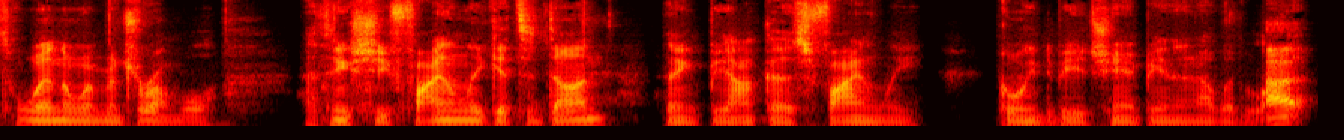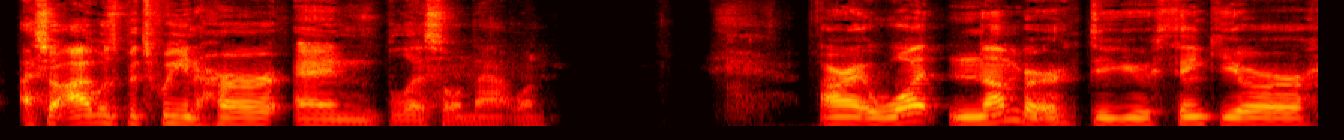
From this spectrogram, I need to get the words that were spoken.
to win the Women's Rumble. I think she finally gets it done. I think Bianca is finally going to be a champion, and I would love I, so I was between her and Bliss on that one. All right, what number do you think your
